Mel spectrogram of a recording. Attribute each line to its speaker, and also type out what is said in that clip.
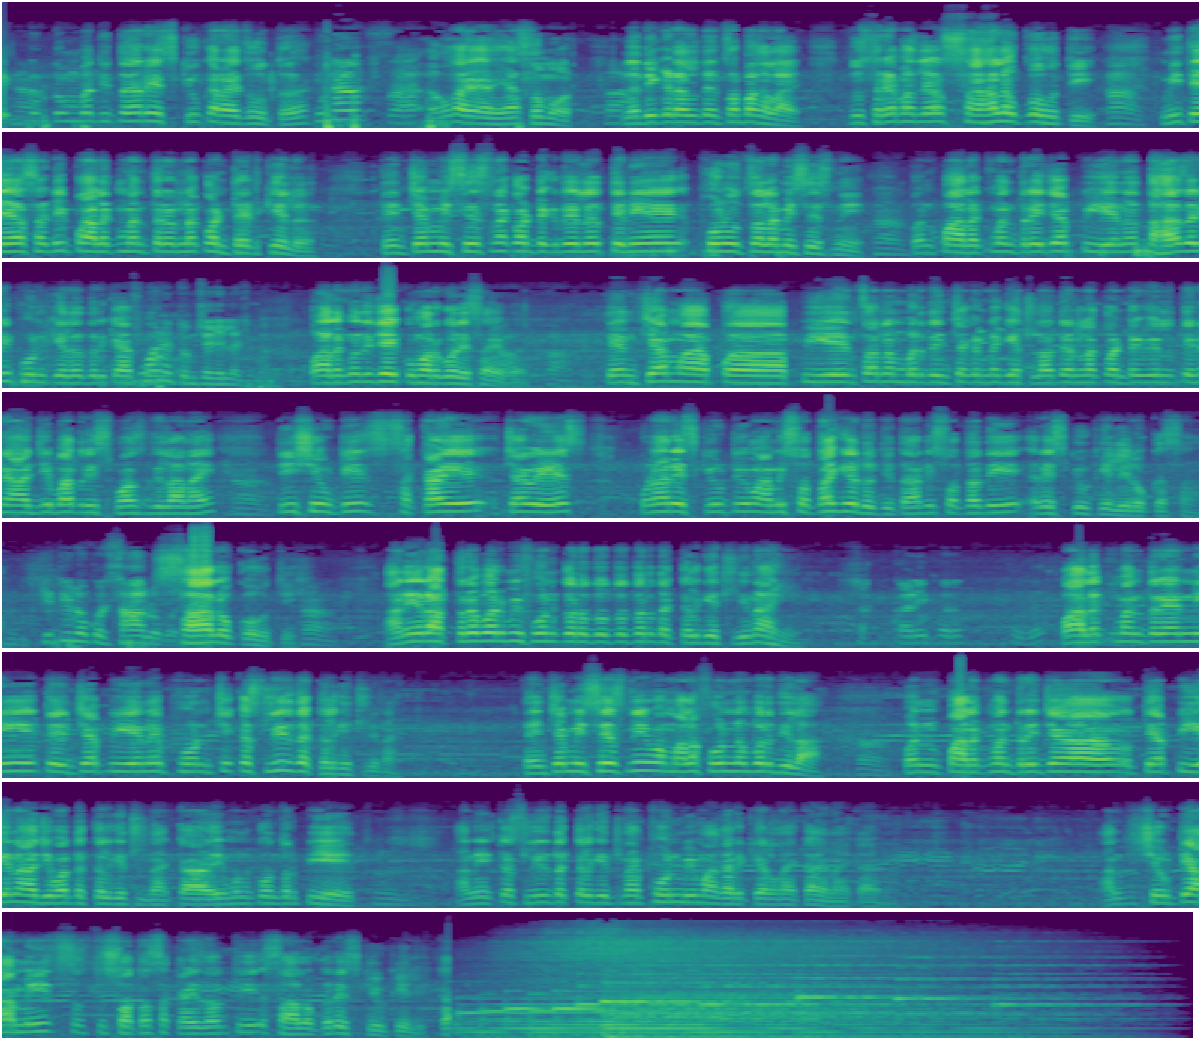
Speaker 1: एक कुटुंब तिथं रेस्क्यू करायचं होतं.
Speaker 2: कुठं?
Speaker 1: हो का, ह्या समोर. नदीकडेला त्यांचा बंगला आहे. दुसऱ्या मजल्यावर सहा लोक होती.
Speaker 2: हा.
Speaker 1: मी त्याच्यासाठी पालकमंत्र्यांना कॉन्टॅक्ट केलं. त्यांच्या मिसेसना कॉन्टॅक्ट केलं. त्याने फोन उचलला मिसेसने पण पालकमंत्र्याच्या पीएनं दहा जरी फोन केलं तरी काय
Speaker 2: कोण
Speaker 1: फोन
Speaker 2: आहे तुमच्या जिल्ह्याचे पालक?
Speaker 1: पालकमंत्री जयकुमार गोरे साहेब. त्यांच्या पीएचा नंबर त्यांच्याकडनं घेतला. त्यांना कॉन्टॅक्ट केला. त्याने अजिबात रिस्पॉन्स दिला नाही. ती शेवटी सकाळीच्या वेळेस पुन्हा रेस्क्यू टीम आम्ही स्वतः गेलो तिथं आणि स्वतः ती रेस्क्यू केली लोक सहा.
Speaker 2: किती लोक सहा लोक
Speaker 1: सहा लोक होती.
Speaker 2: हा.
Speaker 1: आणि रात्रभर मी फोन करत होतो तर दखल घेतली नाही.
Speaker 2: सकाळी परत
Speaker 1: पालकमंत्र्यांनी त्यांच्या पीएने फोनची कसलीच दखल घेतली नाही. त्यांच्या मिसेसनी मला फोन नंबर दिला पण पालकमंत्र्यांच्या त्या पीएनं अजिबात दखल घेतली नाही. काळे म्हणून कोणतर पीए आहेत. आणि कसलीच दखल घेतली नाही फोन बी माघारी केला नाही काय नाही काय नाही. आणि शेवटी आम्ही स्वतः सकाळी जाऊन ती सहा लोक रेस्क्यू केली.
